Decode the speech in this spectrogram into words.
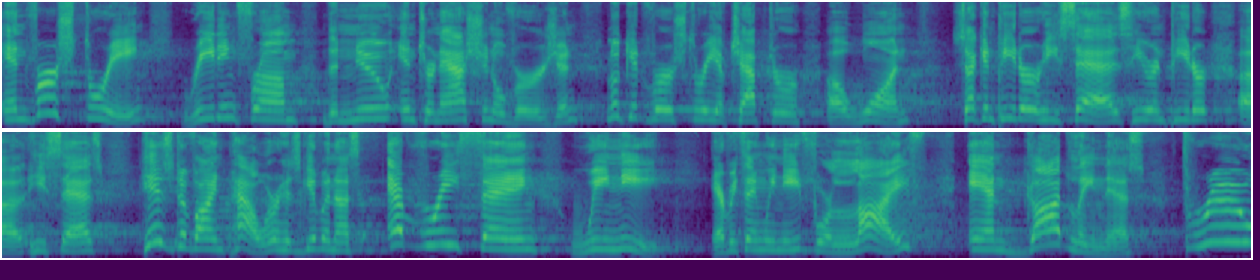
and verse 3, reading from the New International Version. Look at verse 3 of chapter uh, 1. Second Peter, he says, here in Peter, uh, he says, His divine power has given us everything we need, everything we need for life and godliness through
